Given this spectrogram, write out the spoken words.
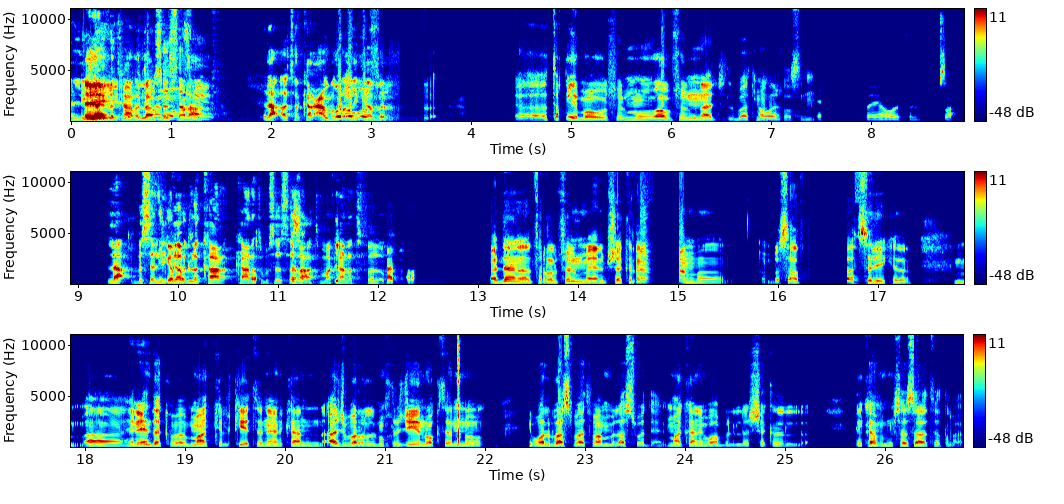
اللي إيه. قبله كانت مسلسلات. لا اترك العبط اللي قبل. فيلم. تقييم أول فيلم واول فيلم ناجح لباتمان أصلا. في أول فيلم صح. لا بس اللي قبله كان كانت مسلسلات ما كانت فيلم. بعدين ترى الفيلم يعني بشكل عام آه، بس على السريع كذا. آه يعني عندك مايكل كيتن يعني كان أجبر المخرجين وقت إنه يبغى لباس باتمان بالأسود يعني ما كان يبغى بالشكل ال- اللي كان في المسلسلات يطلع.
